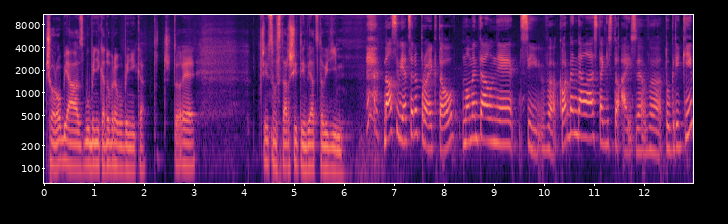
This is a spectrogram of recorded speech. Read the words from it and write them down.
čo robia z bubeníka dobrého bubeníka. To je... Čím som starší, tým viac to vidím. Mal si viacero projektov. Momentálne si v Corben Dallas, takisto aj v Tugriky.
